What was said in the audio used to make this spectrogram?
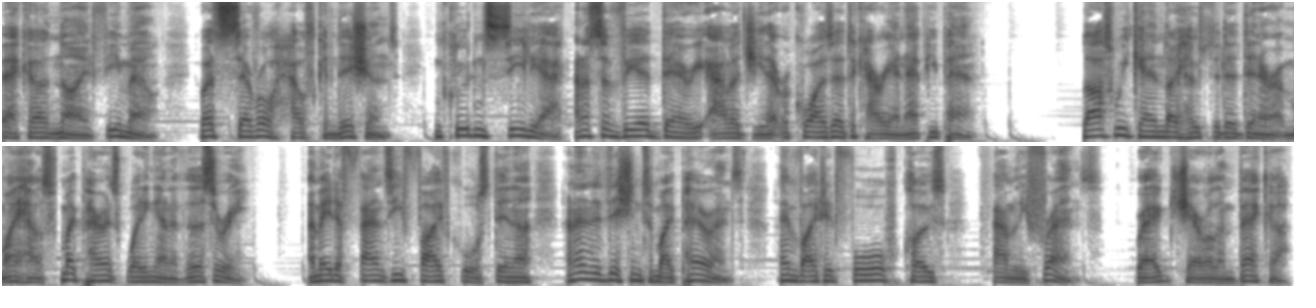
Becca, 9 female, who has several health conditions, including celiac and a severe dairy allergy that requires her to carry an EpiPen. Last weekend, I hosted a dinner at my house for my parents' wedding anniversary. I made a fancy five course dinner, and in addition to my parents, I invited four close family friends Greg, Cheryl, and Becca,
